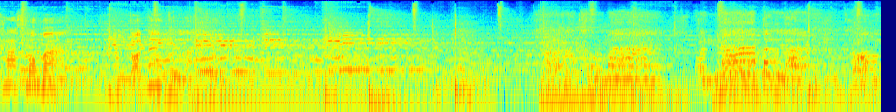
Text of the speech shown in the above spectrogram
ข้าเข้ามาต่อหน้าบัลลังก์ข้าเข้ามาต่อหน้าบัลลังก์ของ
